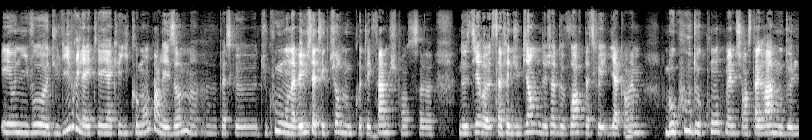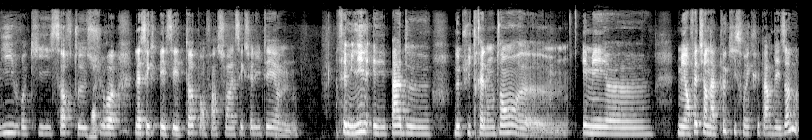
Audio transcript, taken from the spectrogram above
Et au niveau euh, du livre, il a été accueilli comment par les hommes? Euh, Parce que du coup, on avait eu cette lecture, nous, côté femme, je pense, euh, de se dire, ça fait du bien déjà de voir, parce qu'il y a quand même beaucoup de comptes, même sur Instagram, ou de livres qui sortent sur la sexualité, et c'est top, enfin, sur la sexualité féminine, et pas de, depuis très longtemps. et mais, mais en fait, il y en a peu qui sont écrits par des hommes,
